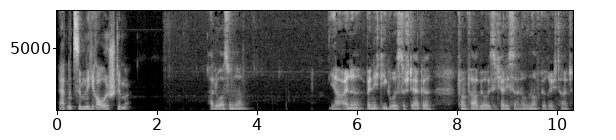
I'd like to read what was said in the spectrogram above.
er hat eine ziemlich raue Stimme. Hallo aus Ungarn. Ja, eine, wenn nicht die größte Stärke von Fabio ist sicherlich seine Unaufgeregtheit.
